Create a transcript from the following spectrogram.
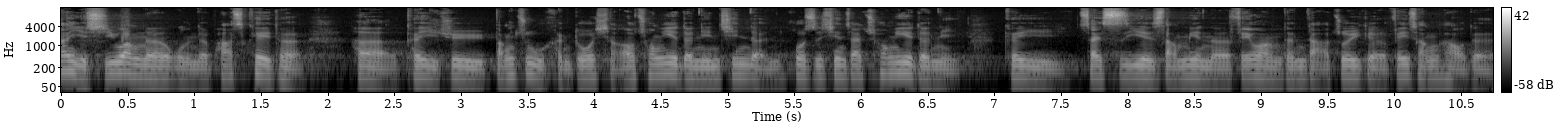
那也希望呢，我们的 Podcast 呃，可以去帮助很多想要创业的年轻人，或是现在创业的你，可以在事业上面呢飞黄腾达，做一个非常好的、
